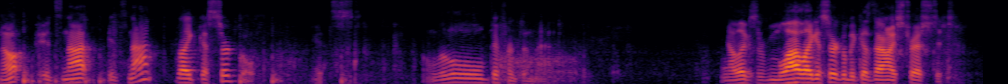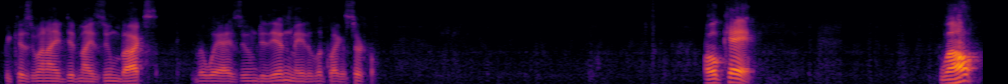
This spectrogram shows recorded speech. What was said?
No, it's not. It's not like a circle. It's a little different than that. Now it looks a lot like a circle because now I stretched it. Because when I did my zoom box, the way I zoomed it in made it look like a circle. Okay. Well,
